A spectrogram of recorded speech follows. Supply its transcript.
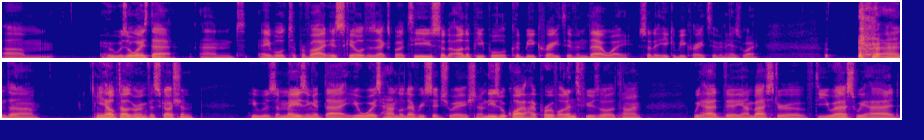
um, who was always there and able to provide his skills, his expertise, so that other people could be creative in their way, so that he could be creative in his way. and um, he helped out with room for discussion. He was amazing at that. He always handled every situation, and these were quite high-profile interviews all the time. We had the ambassador of the U.S. We had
